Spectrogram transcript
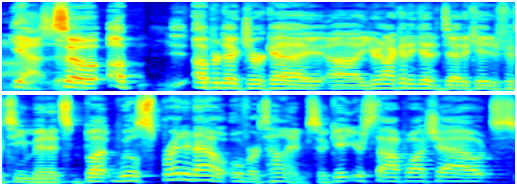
Uh, yeah. So, up, upper deck jerk guy, uh, you're not going to get a dedicated 15 minutes, but we'll spread it out over time. So get your stopwatch out.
